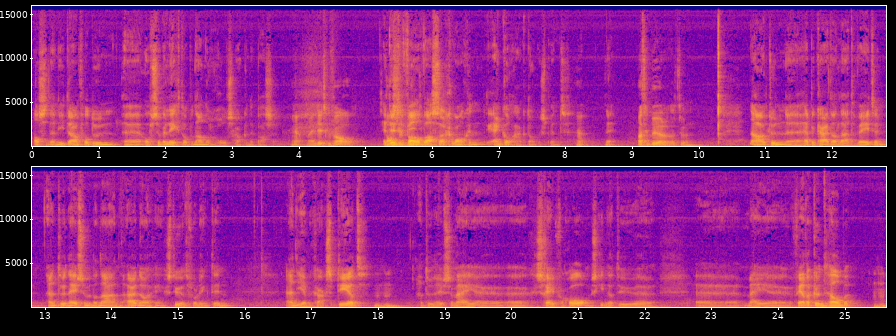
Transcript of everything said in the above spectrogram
als ze daar niet aan voldoen, uh, of ze wellicht op een andere rol zou kunnen passen. Ja, maar in dit geval... In dit geval niet. was er gewoon geen enkel aanknopingspunt. Ja. Nee. Wat gebeurde er toen? Nou, toen uh, heb ik haar dat laten weten. En toen heeft ze me daarna een uitnodiging gestuurd voor LinkedIn. En die heb ik geaccepteerd. Mm -hmm. En toen heeft ze mij uh, geschreven van, goh, misschien dat u mij uh, verder kunt helpen. Mm -hmm.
